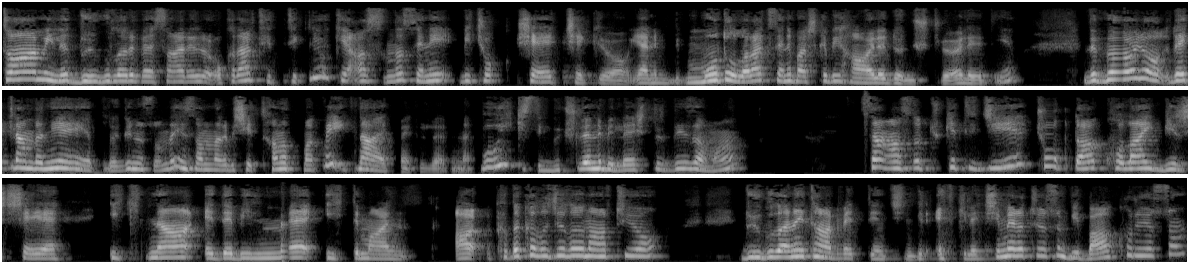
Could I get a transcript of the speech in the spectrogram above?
Tamamıyla duyguları vesaireleri o kadar tetikliyor ki aslında seni birçok şeye çekiyor. Yani mod olarak seni başka bir hale dönüştürüyor öyle diyeyim. Ve böyle reklamda niye yapılıyor? Günün sonunda insanlara bir şey tanıtmak ve ikna etmek üzerine. Bu ikisi güçlerini birleştirdiği zaman sen aslında tüketiciyi çok daha kolay bir şeye ikna edebilme ihtimalin akılda kalıcılığın artıyor. Duygularına hitap ettiğin için bir etkileşim yaratıyorsun, bir bağ kuruyorsun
